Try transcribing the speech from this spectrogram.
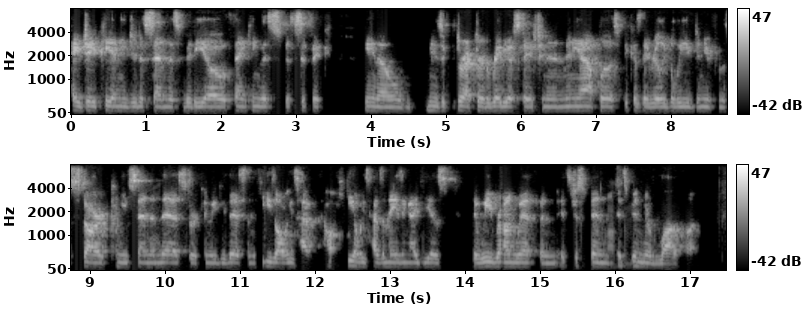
hey JP, I need you to send this video thanking this specific you know music director at a radio station in Minneapolis because they really believed in you from the start. Can you send them this or can we do this? And he's always have he always has amazing ideas that we run with, and it's just been awesome. it's been a lot of fun.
